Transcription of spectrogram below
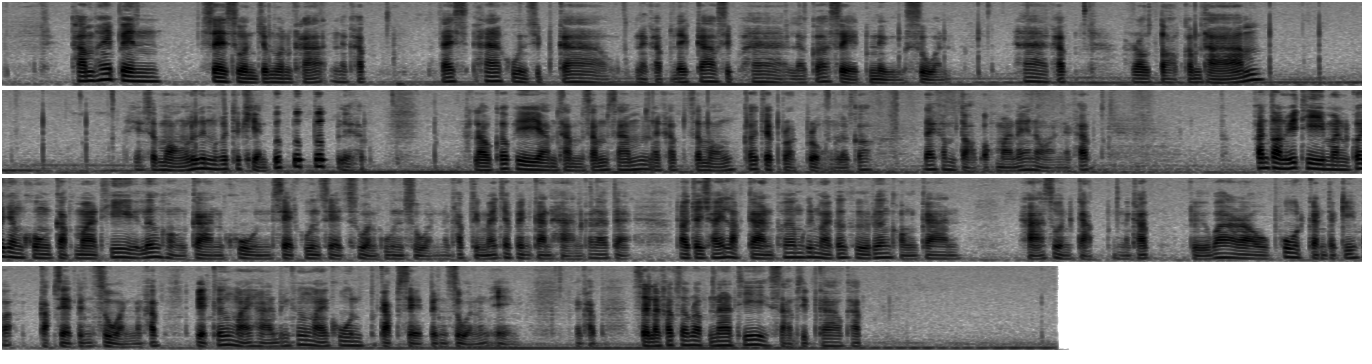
5ทำให้เป็นเศษส่วนจำนวนคระนะครับ ได้ 5 คูณ 19 นะครับ ได้ 95 แล้วก็เศษ 1 ส่วน 5 ครับ เราตอบคำถาม สมองลื่นมันก็จะเขียนปุ๊บปุ๊บปุ๊บเลยครับ เราก็พยายามทำซ้ำๆนะครับ สมองก็จะปลอดโปร่ง แล้วก็ได้คำตอบออกมาแน่นอนนะครับ ขั้นตอนวิธีมันก็ยังคงกลับมาที่เรื่องของการคูณเศษคูณเศษส่วนคูณส่วนนะครับ ถึงแม้จะเป็นการหารก็แล้วแต่เราจะใช้หลักการเพิ่มขึ้นมาก็คือเรื่องของการหาส่วนกลับนะครับ หรือว่าเราพูดกันตะกี้ว่า กับเศษเป็นส่วนนะครับ เปลี่ยนเครื่องหมายหารเป็นเครื่องหมายคูณกับเศษเป็นส่วนนั่นเองนะครับ เสร็จแล้วครับสำหรับหน้าที่ 39 ครับ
